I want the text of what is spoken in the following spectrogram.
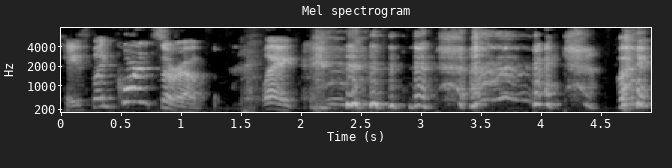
tastes like corn syrup. Like, but,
